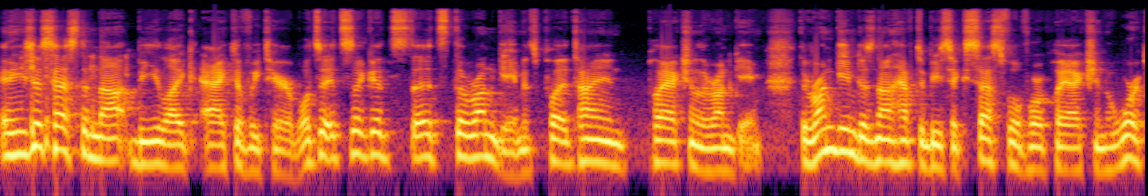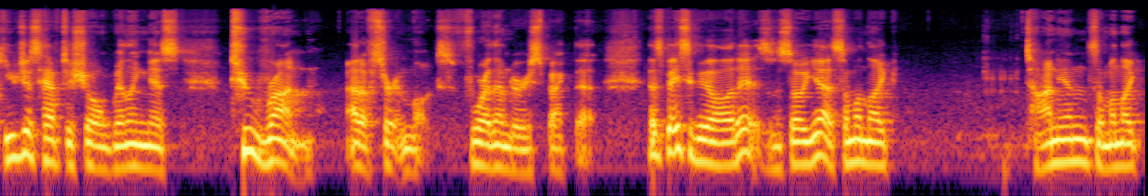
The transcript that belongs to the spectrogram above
and he just has to not be like actively terrible. It's it's like it's it's the run game. It's play time play action of the run game. The run game does not have to be successful for play action to work. You just have to show a willingness to run out of certain looks for them to respect that. That's basically all it is. And so yeah, someone like Tonyan, someone like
